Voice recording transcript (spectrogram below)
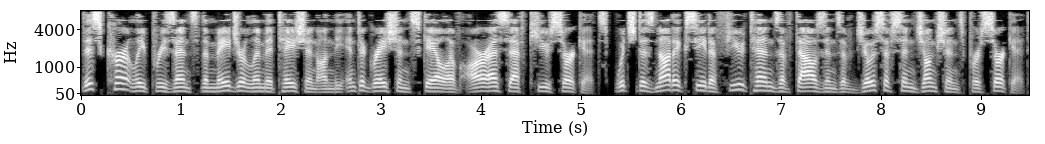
This currently presents the major limitation on the integration scale of RSFQ circuits, which does not exceed a few tens of thousands of Josephson junctions per circuit.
